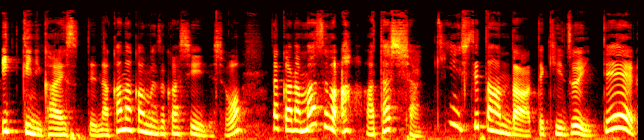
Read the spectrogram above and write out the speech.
一気に返すってなかなか難しいでしょ？だからまずは、あ、私借金してたんだって気づいて、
